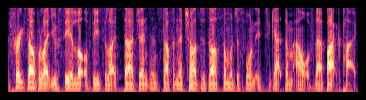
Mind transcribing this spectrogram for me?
for example, like you'll see a lot of these are like third gens and stuff, and the chances are someone just wanted to get them out of their backpack.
